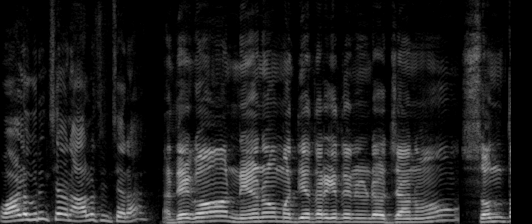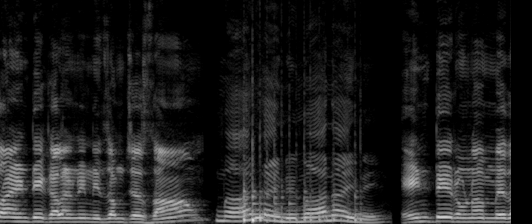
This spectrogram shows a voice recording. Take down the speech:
వాళ్ళ గురించి ఏమైనా ఆలోచించారా? అదేగో నేను మధ్య తరగతి నుండి వచ్చాను. సొంత ఇంటి కళని నిజం చేస్తాం. మా నాయనే మా నాయనే ఇంటి రుణం మీద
